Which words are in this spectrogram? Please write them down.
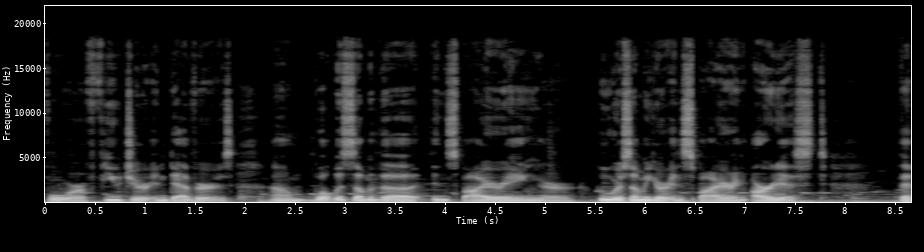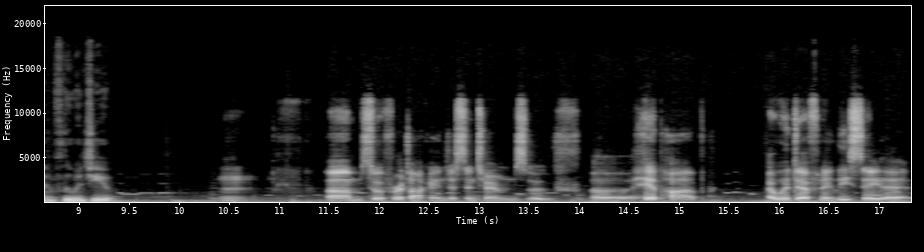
for future endeavors. Um, what was some of the inspiring, or who are some of your inspiring artists that influence you? Mm. Um, so, if we're talking just in terms of uh, hip hop, I would definitely say that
